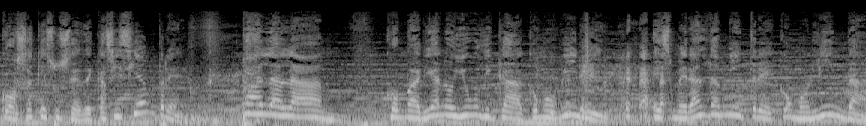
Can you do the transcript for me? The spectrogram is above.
Cosa que sucede casi siempre. Palalam, con Mariano Yudica como Billy, Esmeralda Mitre como Linda,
